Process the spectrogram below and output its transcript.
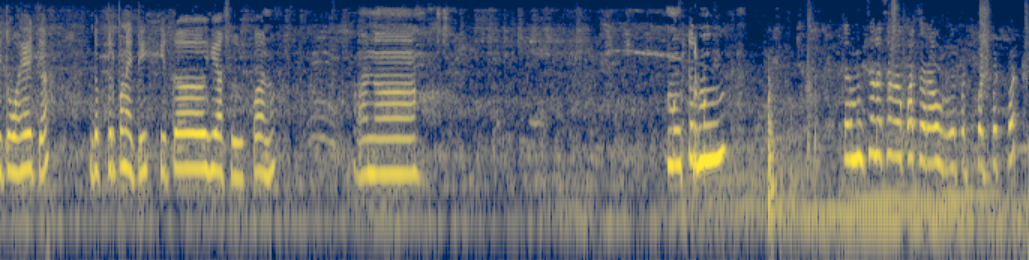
इथं वह्या येत्या दप्तर पण आहे ते. इथं हे असेल पानं आणि मग तर मग तर मग चला सगळं पसारा आवरूया पटपट पटपट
